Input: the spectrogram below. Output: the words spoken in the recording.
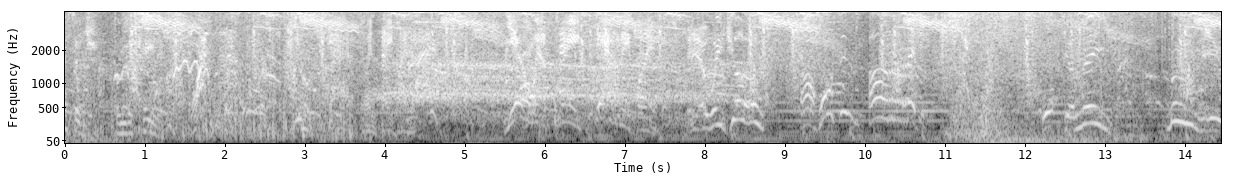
message from the king. What? You dare to invade my land? You will pay dearly for this! Here we go! Our horses are ready! What do you need? Move, you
